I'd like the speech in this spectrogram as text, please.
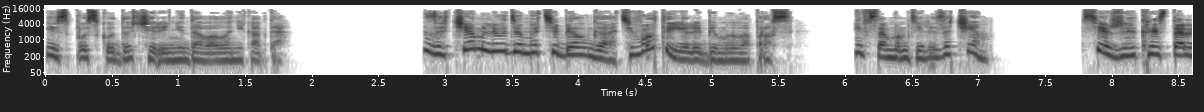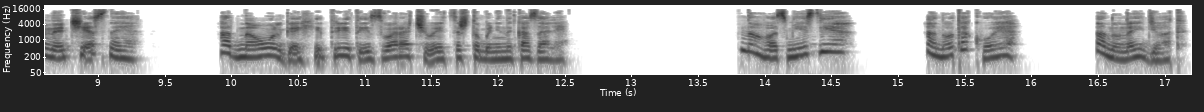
И спуску дочери не давала никогда. Зачем людям о тебе лгать? Вот ее любимый вопрос. И в самом деле зачем? Все же кристально честные. Одна Ольга хитрит и изворачивается, чтобы не наказали. Но возмездие, оно такое. Оно найдет.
